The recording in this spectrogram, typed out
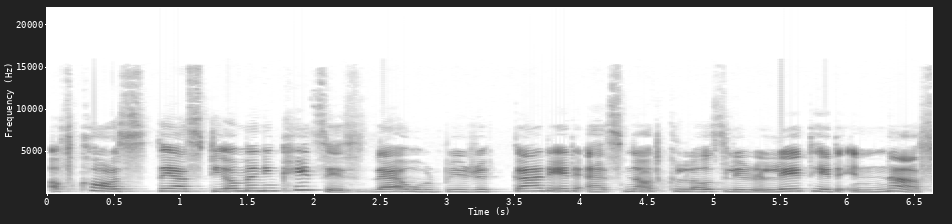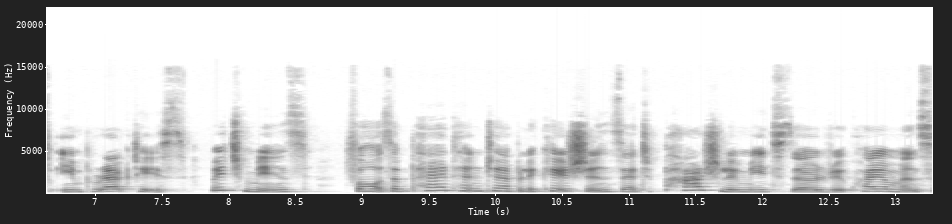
Of course, there are still many cases that would be regarded as not closely related enough in practice, which means for the patent applications that partially meet the requirements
